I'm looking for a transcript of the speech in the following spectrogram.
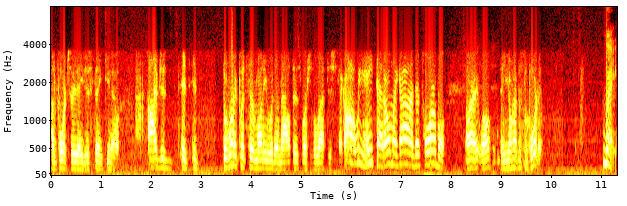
unfortunately they just think you know I just it it the right puts their money where their mouth is versus the left is just like oh we hate that oh my god that's horrible. All right, well then you don't have to support it. Right.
